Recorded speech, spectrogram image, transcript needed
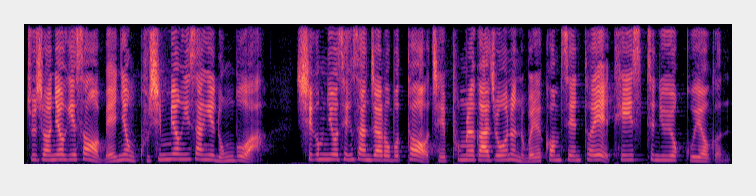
주 전역에서 매년 90명 이상의 농부와 식음료 생산자로부터 제품을 가져오는 Welcome Center의 Taste New York 구역은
